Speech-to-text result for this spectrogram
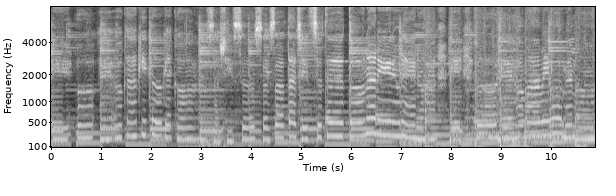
いうえをかきくけこさしすせそたちつて隣にねのあいふへはまみうめも。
